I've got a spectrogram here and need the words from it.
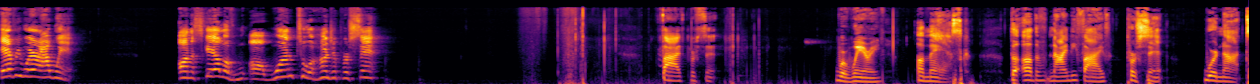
Everywhere I went, on a scale of uh, 1 to 100%, 5% were wearing a mask. The other 95% were not.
